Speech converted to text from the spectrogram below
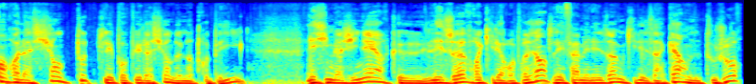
en relation toutes les populations de notre pays, les imaginaires, que les œuvres qui les représentent, les femmes et les hommes qui les incarnent toujours.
